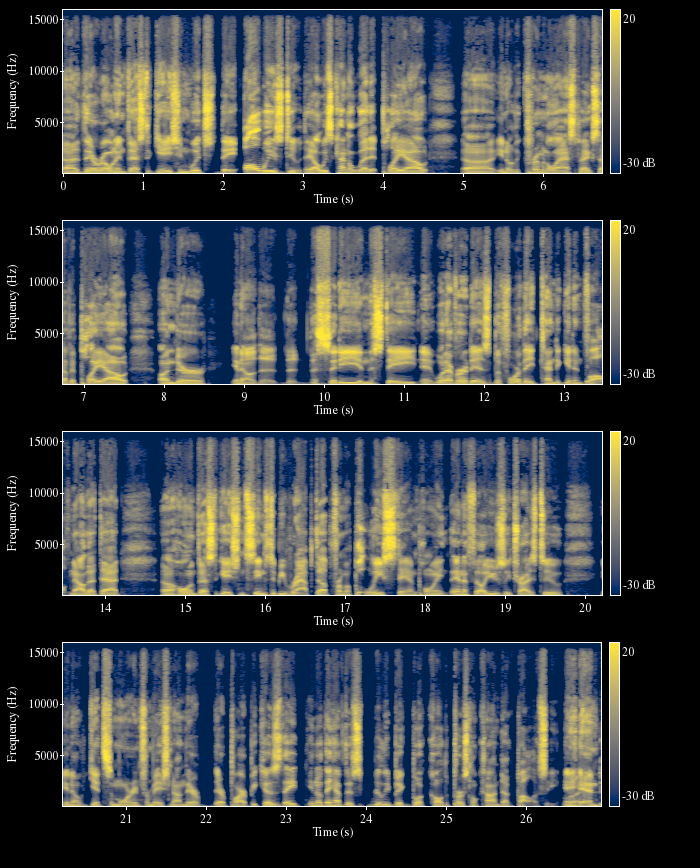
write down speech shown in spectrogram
uh, their own investigation, which they always do. They always kind of let it play out, uh, you know, the criminal aspects of it play out under, you know, the, the, the city and the state, and whatever it is, before they tend to get involved. Now that that uh, whole investigation seems to be wrapped up from a police standpoint, the NFL usually tries to, you know, get some more information on their their part because they, you know, they have this really big book called the personal conduct policy, right. and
